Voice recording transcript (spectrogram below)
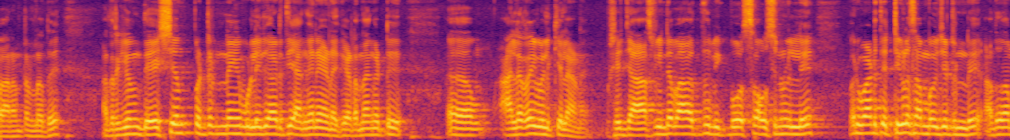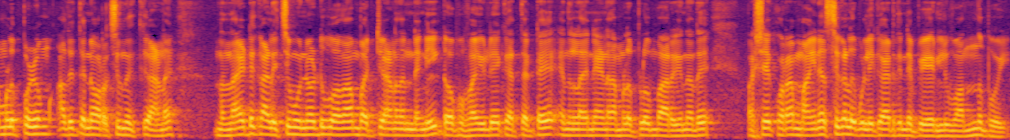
പറഞ്ഞിട്ടുള്ളത്. അത്രയ്ക്കും ദേഷ്യപ്പെട്ടിട്ടുണ്ടെങ്കിൽ പുള്ളിക്കാരത്തി അങ്ങനെയാണ്. കിടന്നങ്ങോട്ട് അലറി വിളിക്കലാണ്. പക്ഷേ ജാസ്മിന്റെ ഭാഗത്ത് ബിഗ് ബോസ് ഹൗസിനുള്ളിൽ ഒരുപാട് തെറ്റുകൾ സംഭവിച്ചിട്ടുണ്ട്. അത് നമ്മളിപ്പോഴും അതിൽ തന്നെ ഉറച്ചു നിൽക്കുകയാണ്. നന്നായിട്ട് കളിച്ച് മുന്നോട്ട് പോകാൻ പറ്റുകയാണെന്നുണ്ടെങ്കിൽ ടോപ്പ് ഫൈവിലേക്ക് എത്തട്ടെ എന്നുള്ളത് തന്നെയാണ് നമ്മളിപ്പോഴും പറയുന്നത്. പക്ഷേ കുറേ മൈനസുകൾ പുള്ളിക്കാരത്തിന്റെ പേരിൽ വന്നു പോയി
